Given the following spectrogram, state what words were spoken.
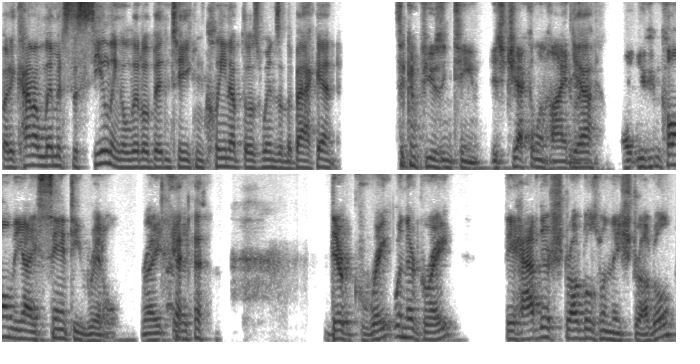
but it kind of limits the ceiling a little bit until you can clean up those wins on the back end. It's a confusing team. It's Jekyll and Hyde. Yeah. Right? You can call them the Isanti riddle, right? they're great when they're great. They have their struggles when they struggle.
